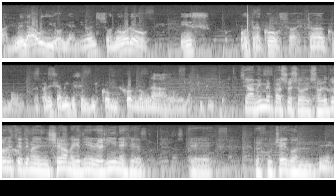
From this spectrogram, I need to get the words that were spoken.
a nivel audio y a nivel sonoro, es otra cosa. Está como, me parece a mí que es el disco mejor logrado de los tipitos. Sea, a mí me pasó eso, sobre todo en este tema de Llévame, que tiene violines, que eh, lo escuché con. Sí.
